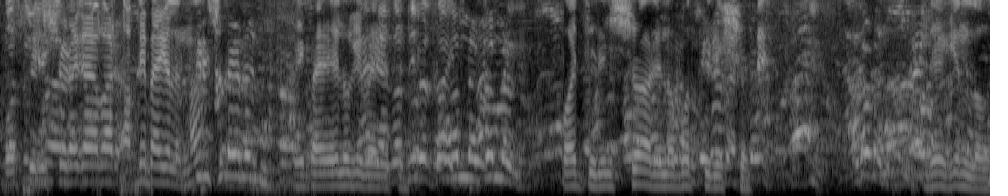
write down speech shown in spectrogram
বত্রিশশো টাকা আবার আপনি পেয়ে গেলেন না এই এই লোকই পেয়ে গেছে পঁয়ত্রিশশো আর এলো বত্রিশশো দেখিন লোক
